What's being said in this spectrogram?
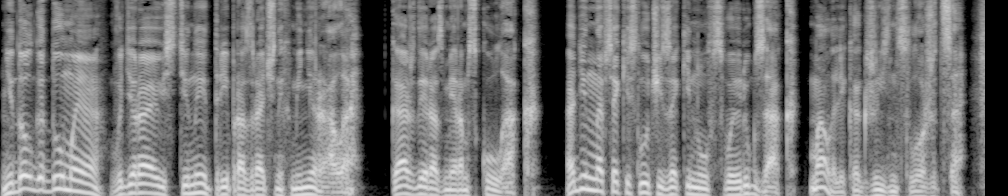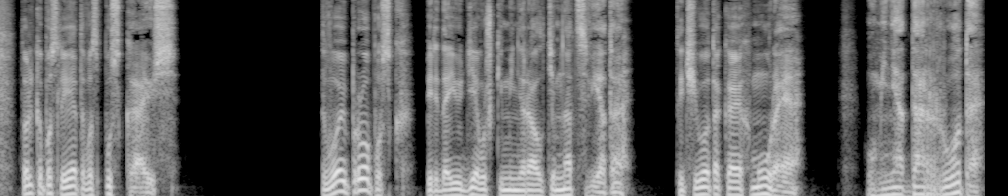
Недолго думая, выдираю из стены три прозрачных минерала, каждый размером с кулак. Один на всякий случай закинул в свой рюкзак, мало ли как жизнь сложится. Только после этого спускаюсь. «Твой пропуск», — передаю девушке минерал темноцвета. «Ты чего такая хмурая?» «У меня дар рода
